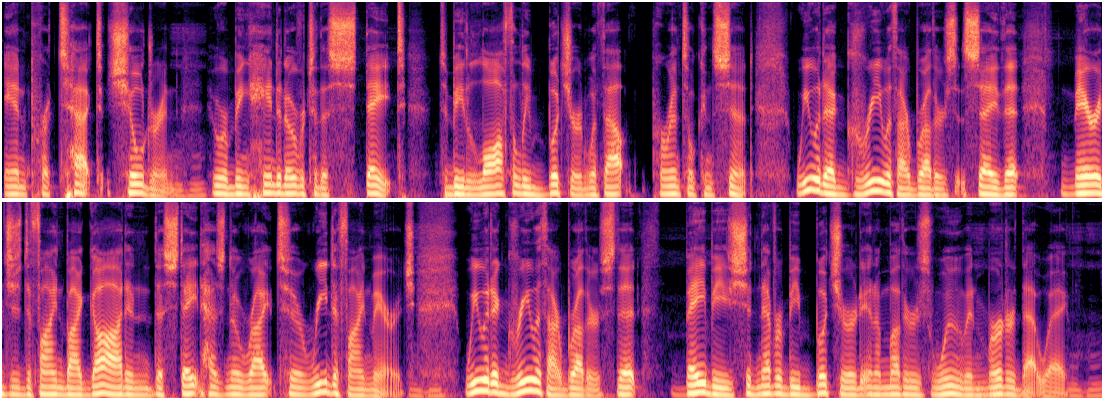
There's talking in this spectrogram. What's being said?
and protect children mm-hmm. who are being handed over to the state to be lawfully butchered without parental consent. We would agree with our brothers that say that marriage is defined by God and the state has no right to redefine marriage. Mm-hmm. We would agree with our brothers that babies should never be butchered in a mother's womb and murdered that way. Mm-hmm.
